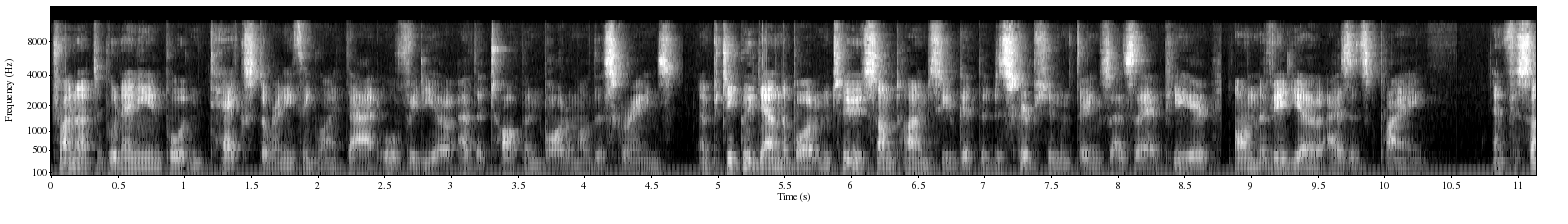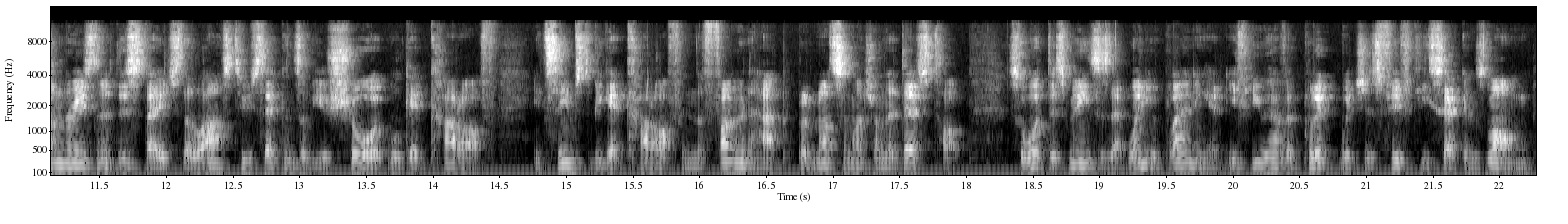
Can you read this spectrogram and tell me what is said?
try not to put any important text or anything like that or video at the top and bottom of the screens. And particularly down the bottom too, sometimes you get the description and things as they appear on the video as it's playing and for some reason at this stage the last two seconds of your short will get cut off. It seems to be get cut off in the phone app but not so much on the desktop. So what this means is that when you're planning it, if you have a clip which is 50 seconds long,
